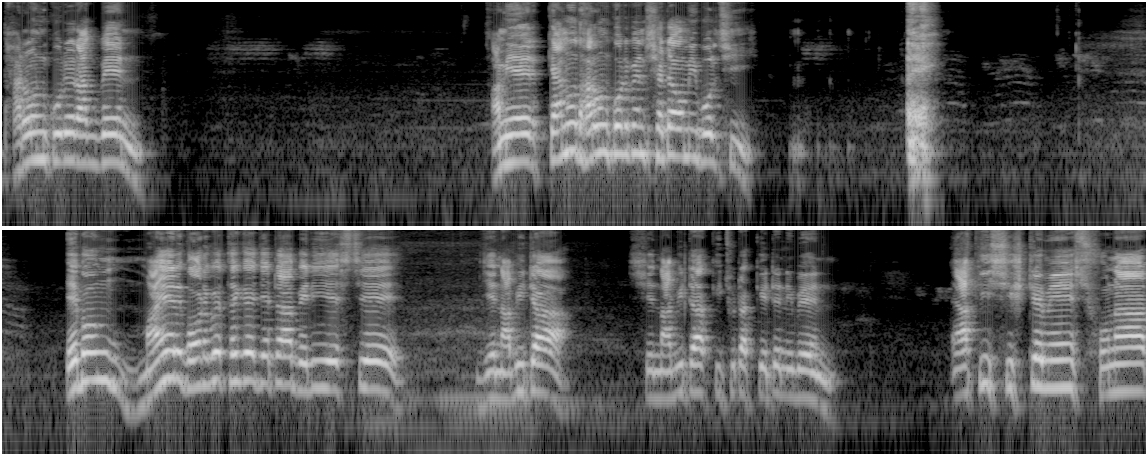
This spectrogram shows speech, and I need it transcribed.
ধারণ করে রাখবেন। আমি এর কেন ধারণ করবেন সেটাও আমি বলছি। এবং মায়ের গর্ভে থেকে যেটা বেরিয়ে এসছে, যে নাভিটা, সে নাভিটা কিছুটা কেটে নেবেন। একই সিস্টেমে সোনার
